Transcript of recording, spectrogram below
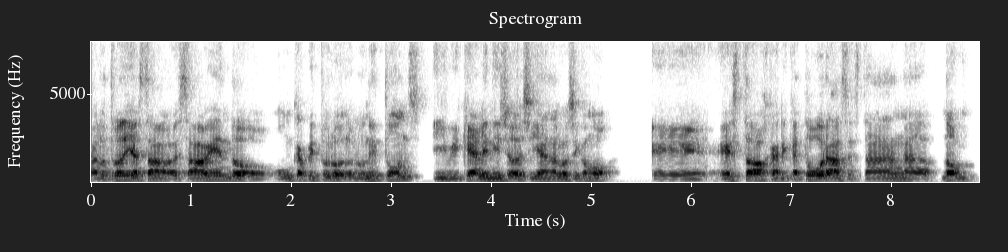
al otro día estaba, estaba viendo un capítulo de los Looney Tunes y vi que al inicio decían algo así como, eh, estas caricaturas están, no,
